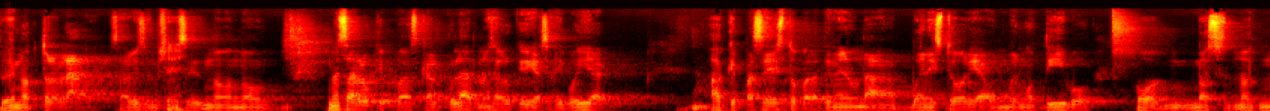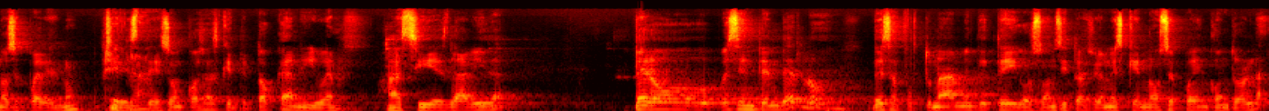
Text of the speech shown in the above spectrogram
en otro lado, ¿sabes? Entonces no, no, no es algo que puedas calcular, no es algo que digas, ahí voy a, a que pase esto para tener una buena historia, un buen motivo, o no, no, no se puede, ¿no? este, Son cosas que te tocan y bueno, así es la vida. Pero pues entenderlo, desafortunadamente te digo, son situaciones que no se pueden controlar.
